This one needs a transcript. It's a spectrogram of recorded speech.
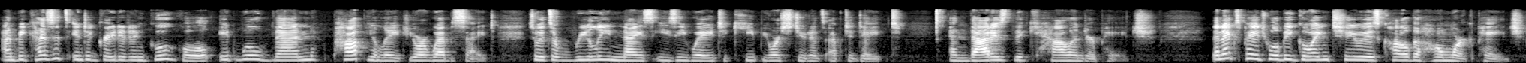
and because it's integrated in Google, it will then populate your website. So it's a really nice, easy way to keep your students up to date. And that is the calendar page. The next page we'll be going to is called the homework page.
